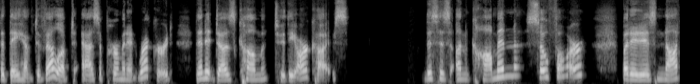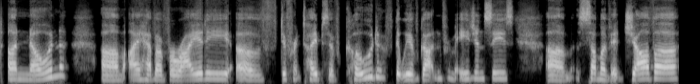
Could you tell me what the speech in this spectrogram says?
that they have developed as a permanent record, then it does come to the archives. This is uncommon so far, but it is not unknown. Um, I have a variety of different types of code that we have gotten from agencies, um, some of it Java,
